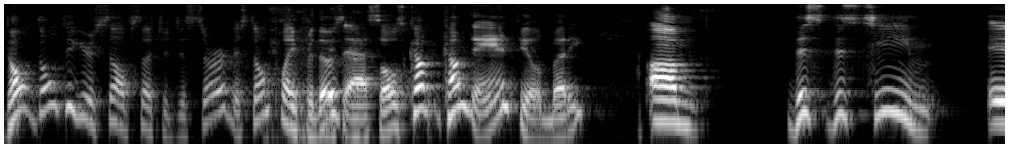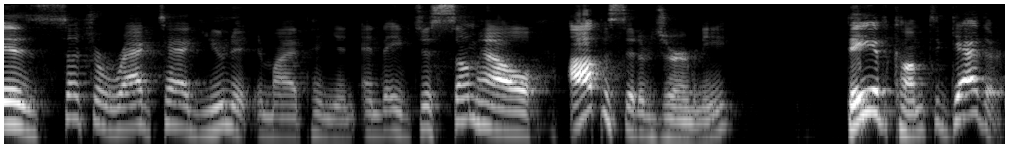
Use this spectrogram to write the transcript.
Don't don't do yourself such a disservice. Don't play for those assholes. Come come to Anfield, buddy. Um, this this team is such a ragtag unit, in my opinion, and they've just somehow opposite of Germany. They have come together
